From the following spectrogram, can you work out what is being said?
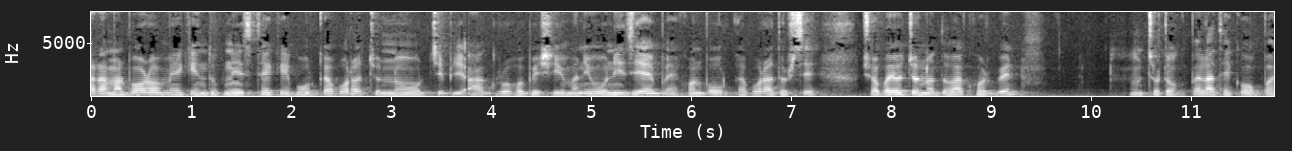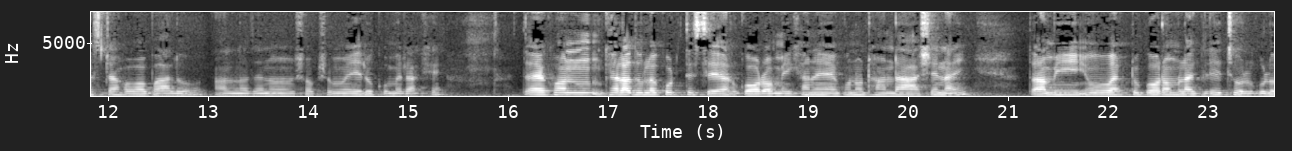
আর আমার বড় মেয়ে কিন্তু নিজ থেকে বোরকা পরার জন্য ওর যে আগ্রহ বেশি মানে ও নিজে এখন বোরকা পরা ধরছে। সবাই ওর জন্য দোয়া করবেন। ছোটবেলা থেকে অভ্যাসটা হওয়া ভালো, আল্লাহ যেন সবসময় এরকমই রাখে। তো এখন খেলাধুলা করতেছে আর গরম, এখানে এখনও ঠান্ডা আসে নাই। তো আমি ও একটু গরম লাগলে চোলগুলো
